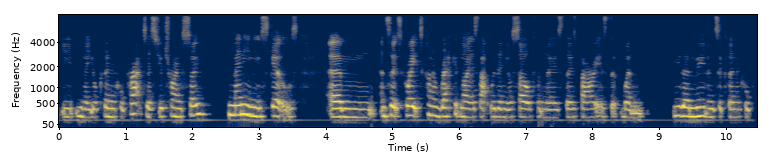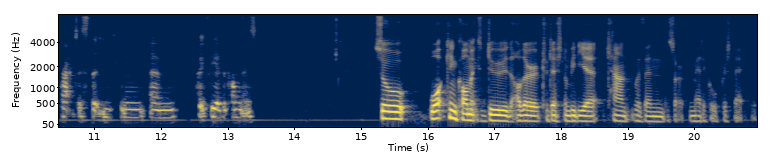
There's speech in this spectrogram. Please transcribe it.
you, you know your clinical practice. You're trying so many new skills. Um, and so it's great to kind of recognize that within yourself and those those barriers that when you then move into clinical practice that you can um, hopefully overcome those. So what can comics do that other traditional media can't within the sort of medical perspective?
